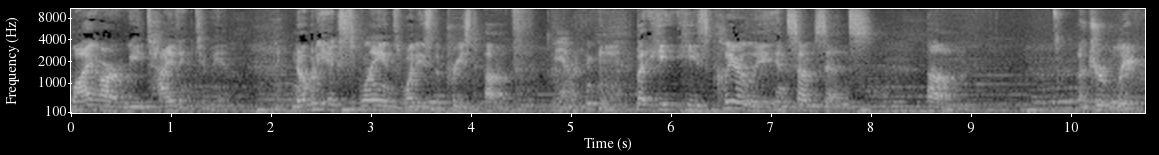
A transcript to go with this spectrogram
Why are we tithing to him? Nobody explains what he's the priest of. Yeah. But he, he's clearly, in some sense, um, a true believer.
